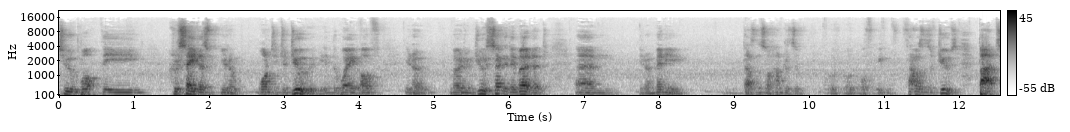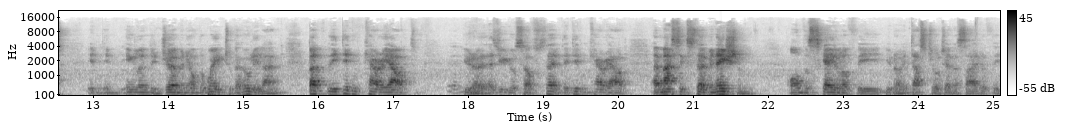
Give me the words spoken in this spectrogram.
to what the Crusaders, you know, wanted to do in the way of, you know, murdering Jews. Certainly, they murdered, um, you know, many dozens or hundreds of, or, or, or even thousands of Jews. But in, in England, in Germany, on the way to the Holy Land. But they didn't carry out, you know, as you yourself said, they didn't carry out a mass extermination on the scale of the, you know, industrial genocide of the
